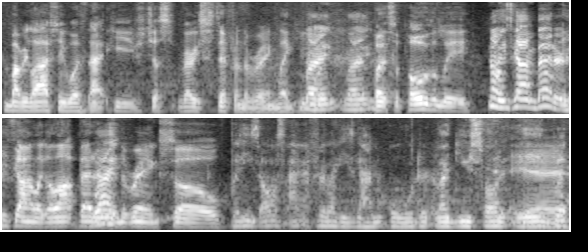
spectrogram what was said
Bobby Lashley was that he's just very stiff in the ring. Like, you know, right, right. but supposedly no, he's gotten better. he's gotten like a lot better Right. in the ring. So but he's also, I feel like he's gotten older. Like you saw the Yeah. age, but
